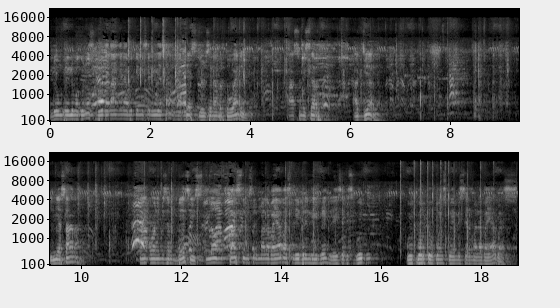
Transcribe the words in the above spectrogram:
Lumbre lumagunos. Buta tangin inabot kay Mr. Ilyasar. Yes, jersey number 20. Pass Mr. Adjer. Ilyasar. Nakakuha ni Mr. Besis. Long pass ni Mr. Malabayabas. Libre-libre. Up is good. Good for 2 points by Mr. Malabayabas.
